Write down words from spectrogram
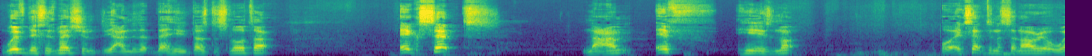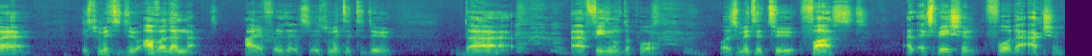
with this is mentioned yeah, that, that he does the slaughter, except, naam, if he is not, or except in a scenario where is permitted to do other than that. I, it's permitted to do the uh, feeding of the poor, or it's permitted to fast as expiation for that action.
